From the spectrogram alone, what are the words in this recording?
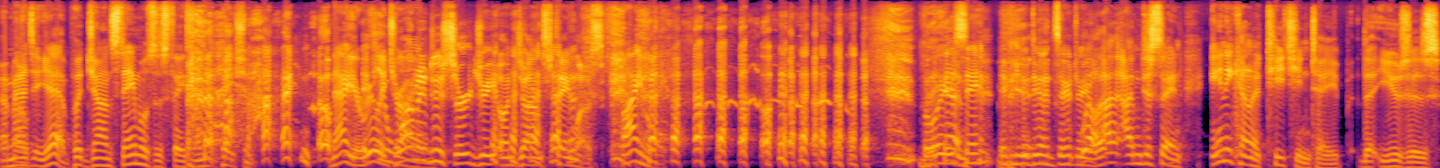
Imagine, yeah, put John Stamos' face on that patient. I know. Now you're if really you want to do surgery on John Stamos. Finally. but what are you saying? If you're doing surgery, Well, what? I, I'm just saying any kind of teaching tape that uses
